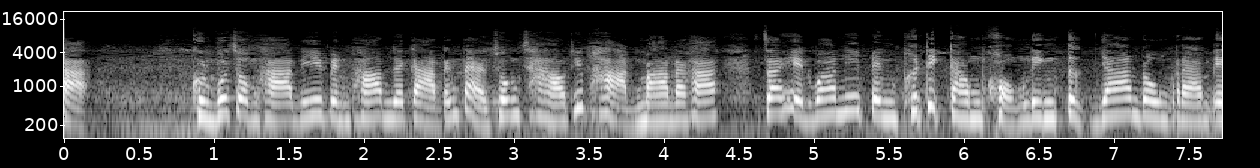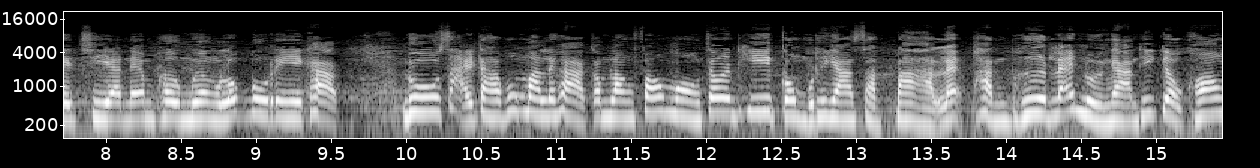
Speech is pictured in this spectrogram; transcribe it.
ค่ะ คุณผู้ชมคะนี่เป็นภาพบรรยากาศตั้งแต่ช่วงเช้าที่ผ่านมานะคะ จะเห็นว่านี่เป็นพฤติกรรมของลิงตึกย่านโรงแรมเอเชียในอำเภอเมืองลบบุรีค่ะ ดูสายตาพวกมันเลยค่ะกำลังเฝ้ามองเจ้าหน้าที่กรมอุทยานสัตว์ป่า และพันธุ์พืชและหน่วยงานที่เกี่ยวข้อง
